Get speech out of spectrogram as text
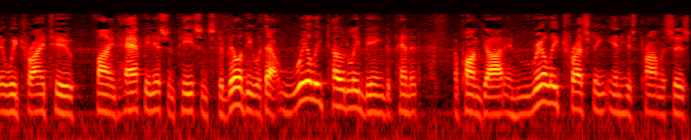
That we try to find happiness and peace and stability without really totally being dependent upon God and really trusting in His promises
